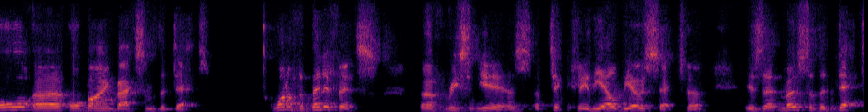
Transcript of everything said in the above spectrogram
or, uh, or buying back some of the debt. One of the benefits of recent years, particularly the LBO sector, is that most of the debt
